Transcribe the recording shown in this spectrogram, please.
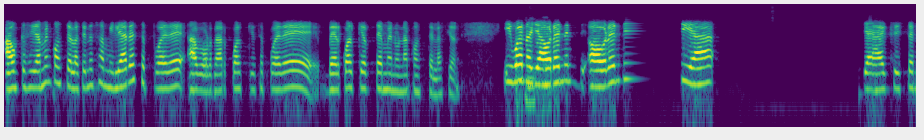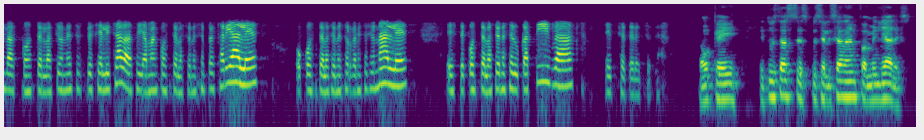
aunque se llamen constelaciones familiares, se puede abordar cualquier, se puede ver cualquier tema en una constelación. Y bueno, y ahora en, ahora en día ya existen las constelaciones especializadas, se llaman constelaciones empresariales o constelaciones organizacionales, este, constelaciones educativas, etcétera, etcétera. Ok, y tú estás especializada en familiares.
